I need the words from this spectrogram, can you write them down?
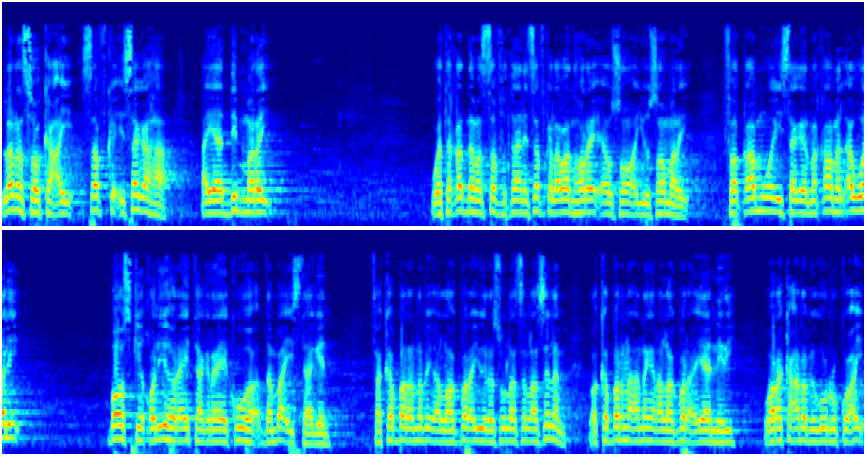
lana soo kacay safka isaga ahaa ayaa dib maray. Wa taqadama asafu haani safka labaad hore ayuu soo maray. Fa qaamuu way istaageen maqaama alawali booskii qolyihii hore ay taagnaayeen kuwa dambe ay istaageen fakabara nabiga alla akbar ayuu rasul sal slm wakabarna anagan alla akbar ayaa nidhi warakac nabigu rukuucay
